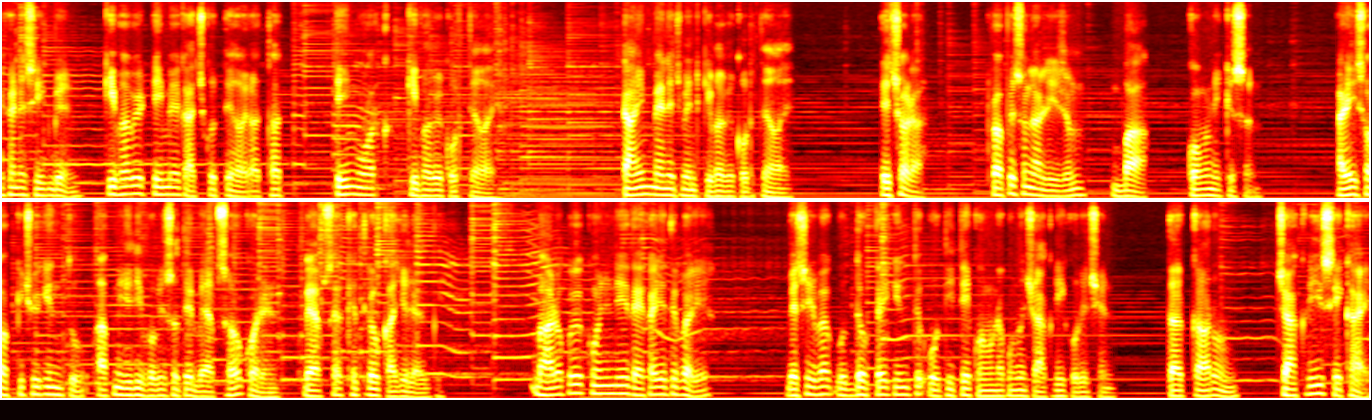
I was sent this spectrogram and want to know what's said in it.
এখানে শিখবেন কীভাবে টিমে কাজ করতে হয়, অর্থাৎ টিম ওয়ার্ক কীভাবে করতে হয় টাইম ম্যানেজমেন্ট কীভাবে করতে হয়। এছাড়া প্রফেশনালিজম বা কমিউনিকেশন আর এই সব কিছুই কিন্তু আপনি যদি ভবিষ্যতে ব্যবসাও করেন, ব্যবসার ক্ষেত্রেও কাজে লাগবে। ভালো করে খোঁজ নিয়ে দেখা যেতে পারে, বেশিরভাগ উদ্যোক্তাই কিন্তু অতীতে কোনো না কোনো চাকরি করেছেন। তার কারণ, চাকরি শেখায়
